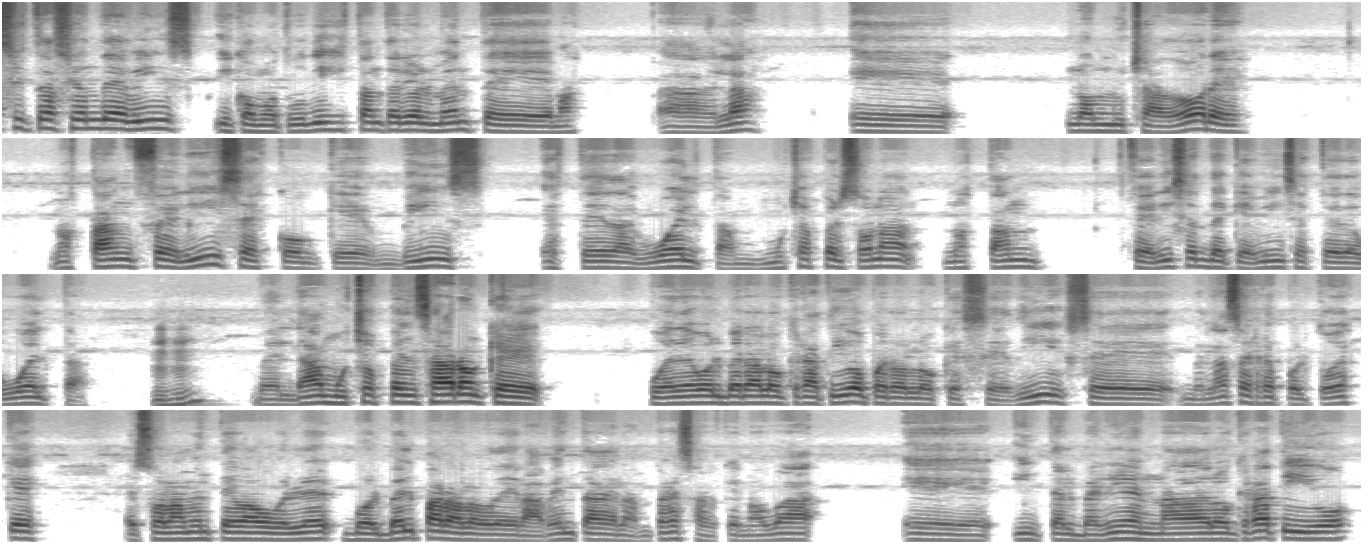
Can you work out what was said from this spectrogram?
situación de Vince, y como tú dijiste anteriormente, ah, ¿verdad? Eh, los luchadores no están felices con que Vince esté de vuelta. Muchas personas no están felices de que Vince esté de vuelta, ¿verdad? Muchos pensaron que puede volver a lo creativo, pero lo que se dice, ¿verdad? Se reportó es que él solamente va a volver, volver para lo de la venta de la empresa, que no va eh, intervenir en nada de lo creativo,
